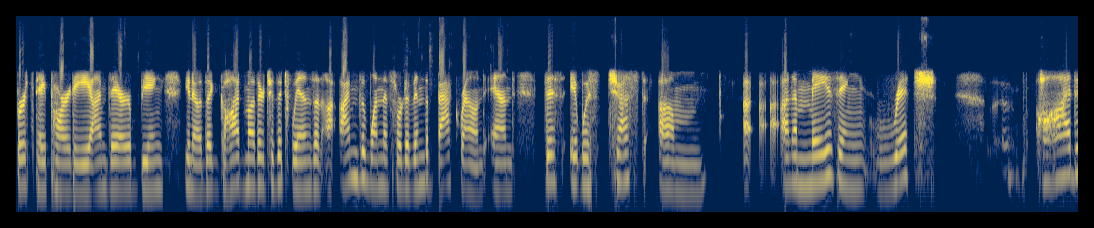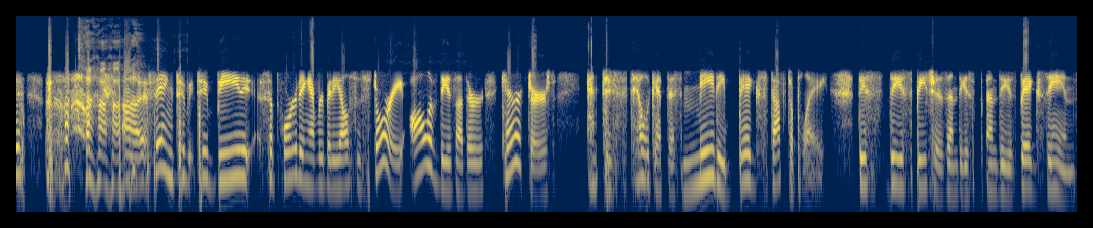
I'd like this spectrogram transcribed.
birthday party. I'm there being, you know, the godmother to the twins and I, I'm the one that's sort of in the background and this it was just um a, an amazing rich odd uh, thing to be- to be supporting everybody else's story, all of these other characters, and to still get this meaty, big stuff to play. These these speeches and these and these big scenes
